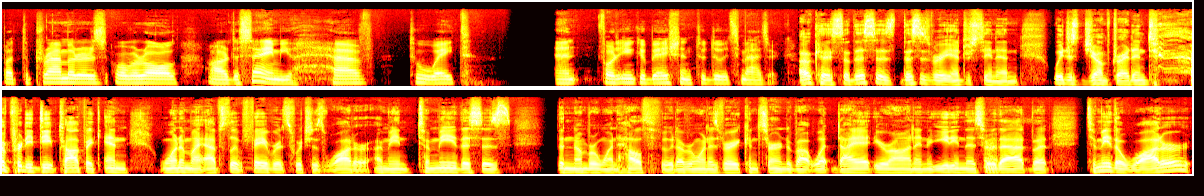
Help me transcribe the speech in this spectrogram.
but the parameters overall are the same. You have to wait and for the incubation to do its magic. Okay, so this is this is very interesting and we just jumped right into a pretty deep topic and one of my absolute favorites which is water. I mean, to me this is the number one health food. Everyone is very concerned about what diet you're on and eating this or that. But to me, the water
